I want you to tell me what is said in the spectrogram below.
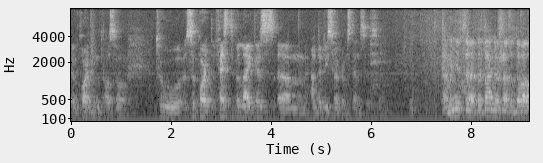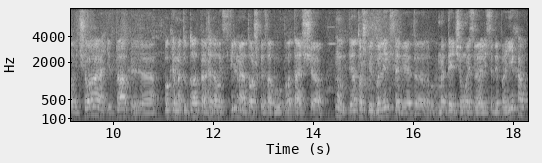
important also to support a festival like this um, under these circumstances. Е, Мені це питання вже задавали вчора, і так, е, поки ми тут от переглядали ці фільми, я трошки забув про те, що ну, я трошки відволікся від е, мети, чому я взагалі сюди приїхав.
